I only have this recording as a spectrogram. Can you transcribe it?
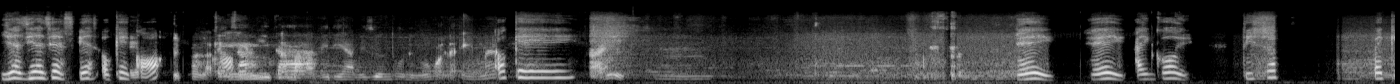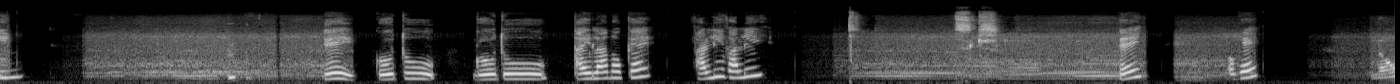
Yes yes yes yes. Ok có. đừng gọi là Có. em đã bảo video với dương thôi đừng có gọi là em á. Ok. Đấy. Hey Hey anh coi T-shirt Packing Hey Go to Go to Thailand ok Fali Fali Hey Ok. No.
